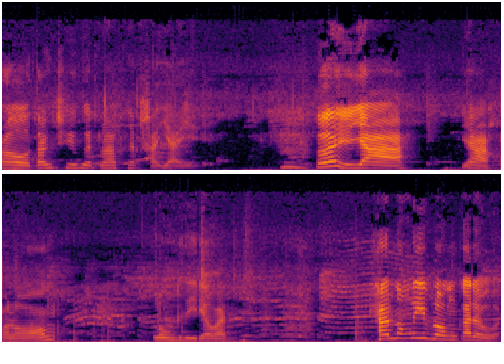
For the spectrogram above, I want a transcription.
เราตั้งชื่อเพื่อนว่าเพื่อนขาใหญ่ เฮ้ย อย่า อย่าขอร้อง ลงสีเดียวกัน ฉันต้องรีบลงกระโดด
